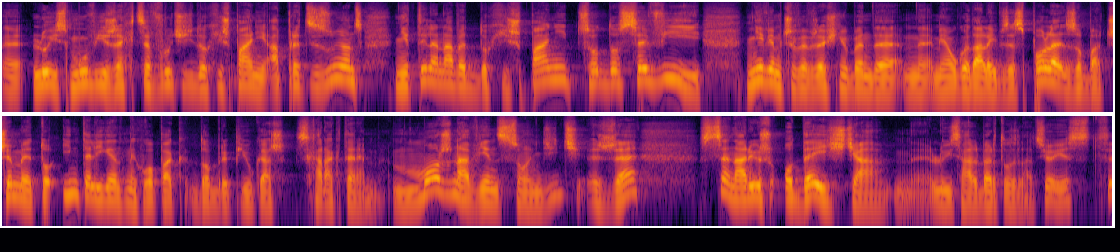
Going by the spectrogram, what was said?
E, Luis mówi, że chce wrócić do Hiszpanii, a precyzując, nie tyle nawet do Hiszpanii, co do Sewilli. Nie wiem, czy we wrześniu będę miał go dalej w zespole. Zobaczymy. To inteligentny chłopak, dobry piłkarz z charakterem. Można więc sądzić, że scenariusz odejścia Luisa Alberto z Lazio jest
